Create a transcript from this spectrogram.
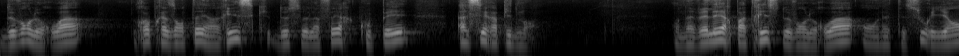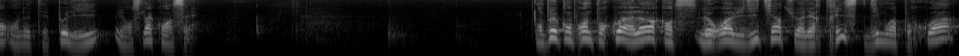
devant le roi représentait un risque de se la faire couper assez rapidement. On avait l'air pas triste devant le roi, on était souriant, on était poli et on se la coinçait. On peut comprendre pourquoi alors, quand le roi lui dit Tiens, tu as l'air triste, dis-moi pourquoi,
